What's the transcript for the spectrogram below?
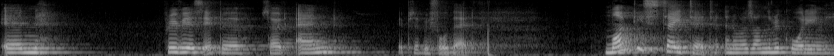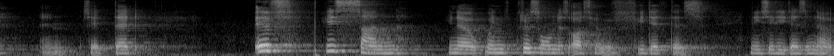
in previous episode and episode before that, Monty stated, and it was on the recording, and said that if his son, you know, when Chris Saunders asked him if he did this, and he said he doesn't know,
